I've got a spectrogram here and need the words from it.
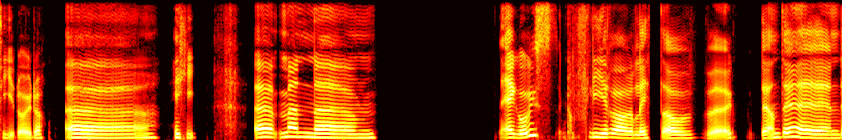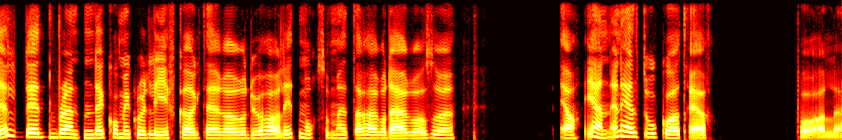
tid òg, da. Uh, hi-hi. Uh, men ehm, jeg òg flirer litt av eh, det, det er en del Det er Brandon, det er comic relief-karakterer, og du har litt morsomheter her og der, og så Ja, igjen, en helt OK treer på alle.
